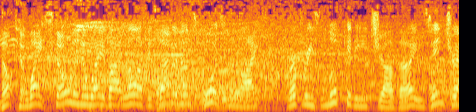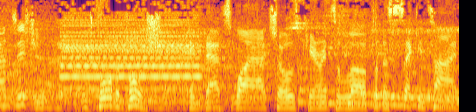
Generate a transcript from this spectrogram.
Knocked away, stolen away by Love. Is that an unsportsmanlike? Referees look at each other. He's in transition. It's called a push. And that's why I chose Carrington Love for the second time.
